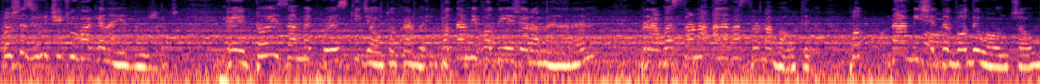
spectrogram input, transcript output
Proszę zwrócić uwagę na jedną rzecz. E, To jest Zamek Królewski, dział Tokarby. Pod nami wody jeziora Melaren, prawa strona, a lewa strona Bałtyk. Pod nami się te wody łączą.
